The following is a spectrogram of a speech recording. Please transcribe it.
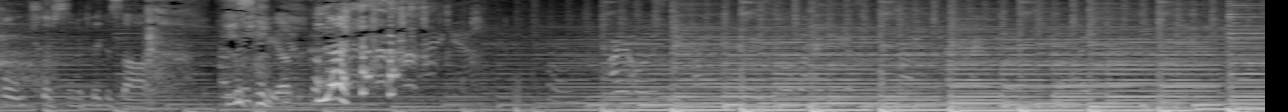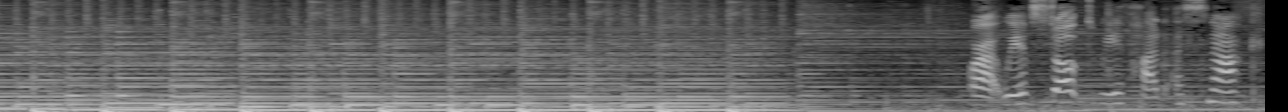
call Tristan to pick us up. yeah. All right, we have stopped, we have had a snack,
